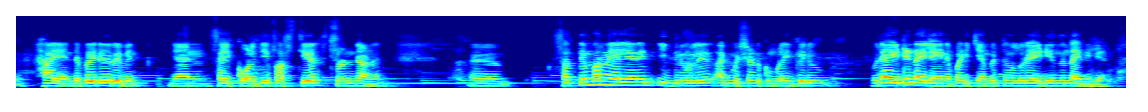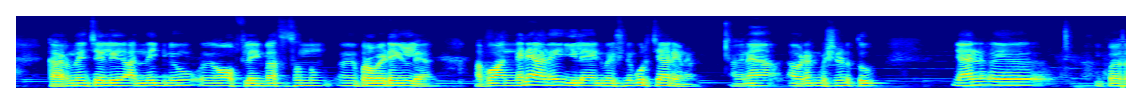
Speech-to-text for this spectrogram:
ഹായ് എന്റെ പേര് റിവിൻ ഞാൻ സൈക്കോളജി ഫസ്റ്റ് ഇയർ സ്റ്റുഡന്റ് ആണ്. സത്യം പറഞ്ഞാൽ ഞാൻ ഇഗ്നോയിൽ അഡ്മിഷൻ എടുക്കുമ്പോൾ എനിക്കൊരു ഒരു ഐഡിയ ഉണ്ടായില്ല എങ്ങനെ പഠിക്കാൻ പറ്റുന്നുള്ള ഒരു ഐഡിയ ഒന്നും ഉണ്ടായിരുന്നില്ല. കാരണം എന്താ വെച്ചാൽ അന്ന് ഇഗ്നു ഓഫ്ലൈൻ ക്ലാസ്സസ് ഒന്നും പ്രൊവൈഡ് ചെയ്യുന്നില്ല. അപ്പോൾ അങ്ങനെയാണ് ഈ ലാംഗ്വേജിനെ കുറിച്ച് അറിയണത്. അങ്ങനെ അവിടെ അഡ്മിഷൻ എടുത്തു. ഞാൻ ഇപ്പോൾ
